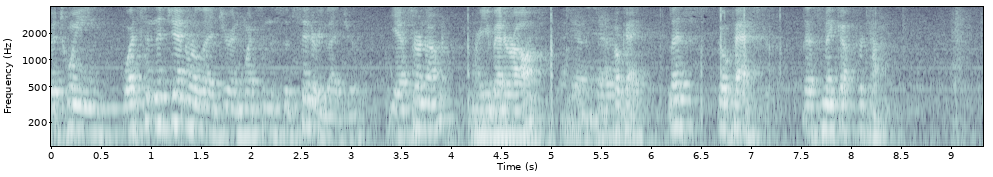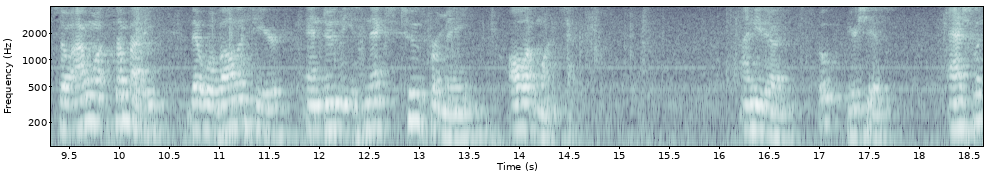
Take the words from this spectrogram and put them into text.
between what's in the general ledger and what's in the subsidiary ledger. Yes or no? Are you better off? Yes. Okay, let's go faster. Let's make up for time. So I want somebody that will volunteer and do these next two for me all at once. I need a, oh, here she is. Ashley,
